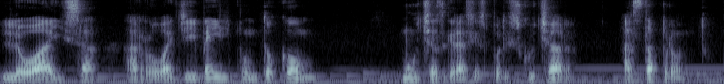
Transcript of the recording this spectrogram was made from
cloaiza.gmail.com. Muchas gracias por escuchar. Hasta pronto.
